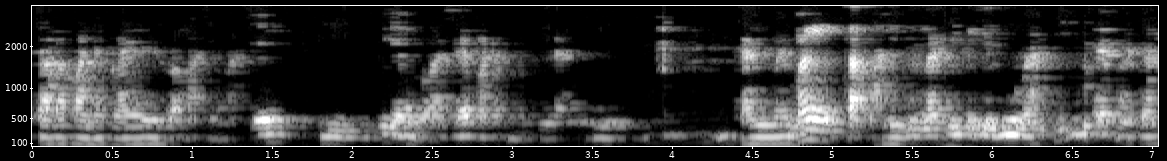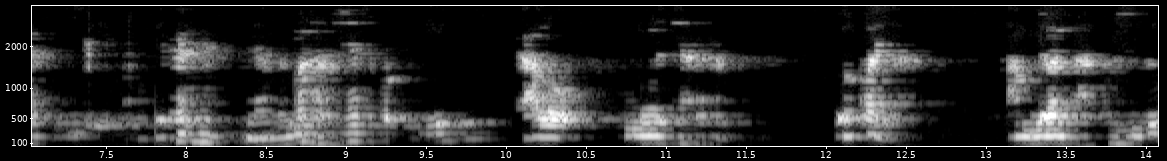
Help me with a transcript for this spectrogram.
cara pandang klien juga masing-masing. Itu yang buat saya pada pemikiran ini. Dan memang tak balikin lagi ke ilmu lagi saya baca lagi. Nah memang harusnya seperti ini kalau mengejar apa ya ambilan bagus itu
